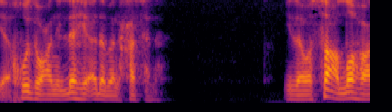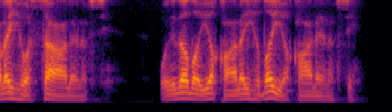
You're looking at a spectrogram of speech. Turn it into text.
يأخذ عن الله أدبا حسنا. إذا وسع الله عليه وسع على نفسه. وإذا ضيق عليه ضيق على نفسه.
